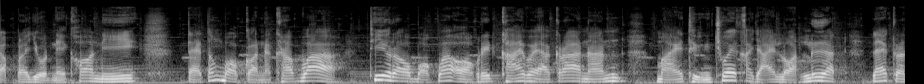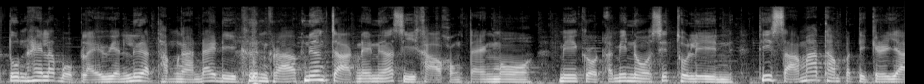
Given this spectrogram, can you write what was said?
กับประโยชน์ในข้อนี้ แต่ต้องบอกก่อนนะครับว่า ที่เราบอกว่าออกฤทธิ์คล้ายไวอากรานั้น หมายถึงช่วยขยายหลอดเลือด และกระตุ้นให้ระบบไหลเวียนเลือดทำงานได้ดีขึ้นครับ เนื่องจากในเนื้อสีขาวของแตงโม มีกรดอะมิโนซิทูลีน ที่สามารถทำปฏิกิริยา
